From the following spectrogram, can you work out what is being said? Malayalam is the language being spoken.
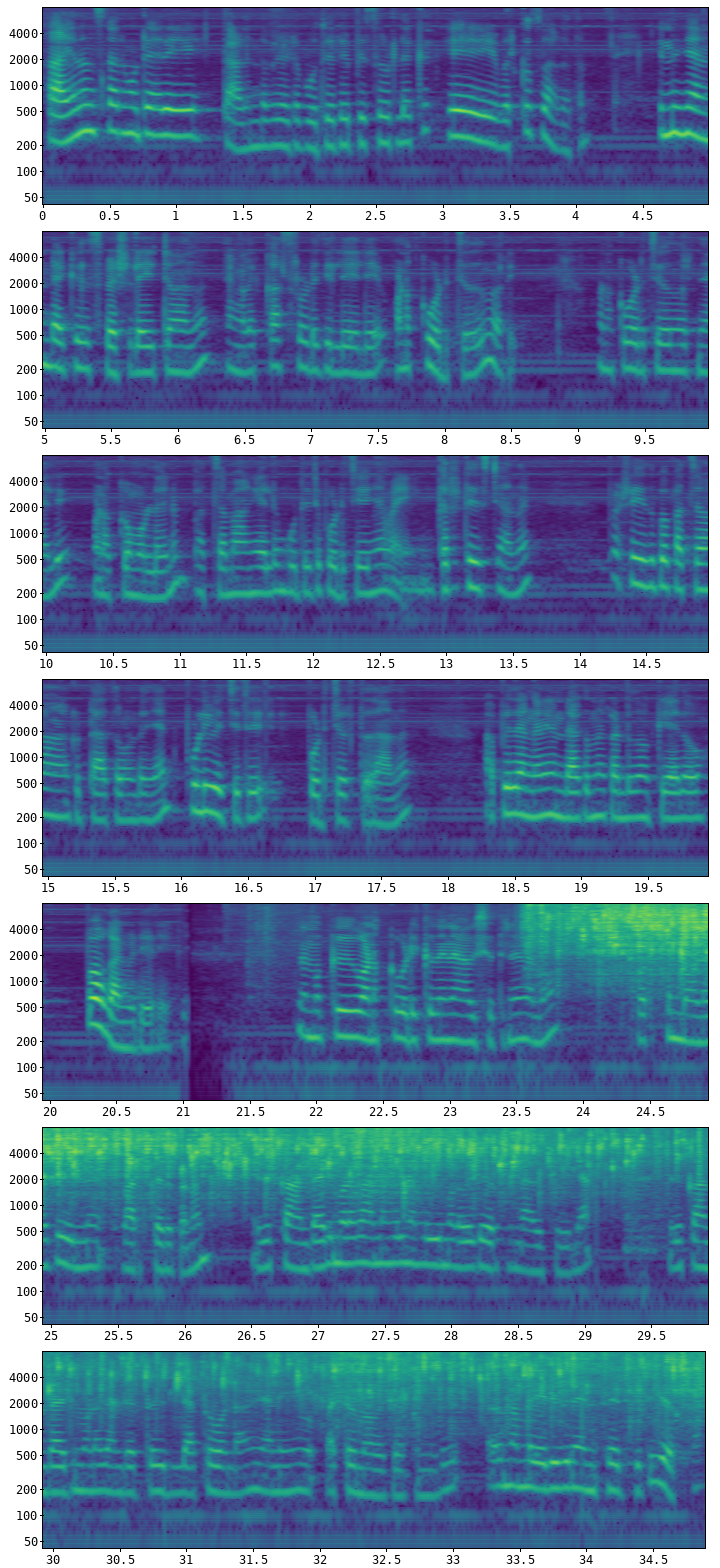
ഹായ് നമസ്കാരം കൂട്ടുകാരെ. താളന്തവരയുടെ പുതിയൊരു എപ്പിസോഡിലേക്ക് ഏവർക്കും സ്വാഗതം. ഇന്ന് ഞാൻ ഉണ്ടാക്കിയ ഒരു സ്പെഷ്യൽ ഐറ്റമാണ് ഞങ്ങളെ കാസർഗോഡ് ജില്ലയിലെ ഉണക്ക് പൊടിച്ചത് എന്ന് പറയും. ഉണക്ക് പൊടിച്ചതെന്ന് പറഞ്ഞാൽ ഉണക്കമുള്ളനും പച്ചമാങ്ങയെല്ലാം കൂട്ടിയിട്ട് പൊടിച്ച് കഴിഞ്ഞാൽ ഭയങ്കര ടേസ്റ്റാണ്. പക്ഷേ ഇതിപ്പോൾ പച്ചമാങ്ങ കിട്ടാത്തതുകൊണ്ട് ഞാൻ പുളി വെച്ചിട്ട് പൊടിച്ചെടുത്തതാണ്. അപ്പോൾ ഇതെങ്ങനെ ഉണ്ടാക്കുന്നത് കണ്ടു നോക്കിയാലോ. പോകാൻ വീഡിയോയിലേക്ക്. നമുക്ക് ഉണക്ക് പൊടിക്കുന്നതിന് ആവശ്യത്തിന് നമ്മൾ കുറച്ച് മുളക് ഇന്ന് വറുത്തെടുക്കണം. ഇത് കാന്താരി മുളകാണെങ്കിൽ നമ്മൾ ഈ മുളക് ചേർക്കേണ്ട ആവശ്യമില്ല. ഇത് കാന്താരി മുളക് എന്റെ അടുത്ത് ഇല്ലാത്തത് കൊണ്ടാണ് ഞാൻ ഈ വറ്റൽമുളക് ചേർക്കുന്നത്. അത് നമ്മൾ എരിവിനനുസരിച്ചിട്ട് ചേർക്കാം.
